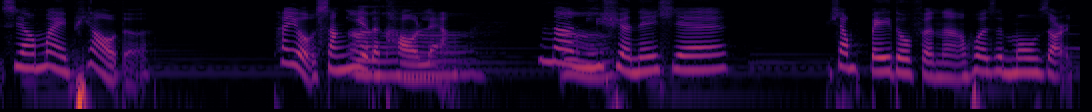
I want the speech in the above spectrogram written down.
是要卖票的，它有商业的考量。Uh-huh. 那你选那些像贝多芬啊，或者是 Mozart，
